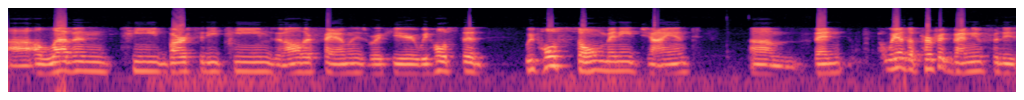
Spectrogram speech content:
uh, 11 team varsity teams and all their families were here. We hosted, we've hosted so many giant, um, ven- we have the perfect venue for these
